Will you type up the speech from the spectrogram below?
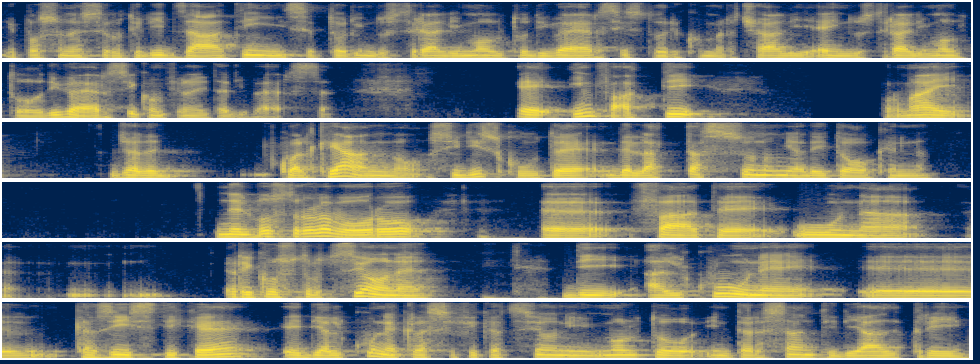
e possono essere utilizzati in settori industriali molto diversi, settori commerciali e industriali molto diversi, con finalità diverse. E infatti ormai già da qualche anno si discute della tassonomia dei token. Nel vostro lavoro eh, fate una eh, ricostruzione di alcune eh, casistiche e di alcune classificazioni molto interessanti di altri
